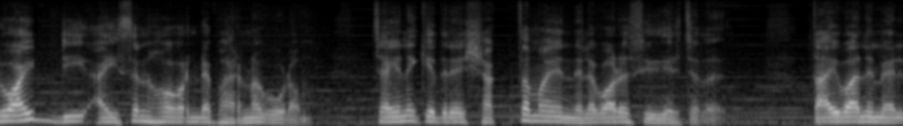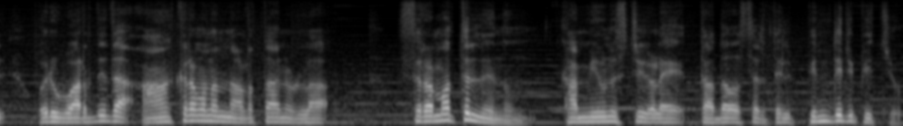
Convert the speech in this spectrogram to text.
ഡ്വൈറ്റ് ഡി ഐസൻഹോവറിന്റെ ഭരണകൂടം ചൈനയ്ക്കെതിരെ ശക്തമായ നിലപാട് സ്വീകരിച്ചത്. തായ്വാന് മേൽ ഒരു വർദ്ധിത ആക്രമണം നടത്താനുള്ള ശ്രമത്തിൽ നിന്നും കമ്മ്യൂണിസ്റ്റുകളെ തദവസരത്തിൽ പിന്തിരിപ്പിച്ചു.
